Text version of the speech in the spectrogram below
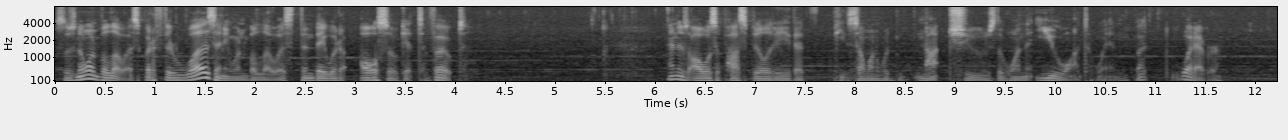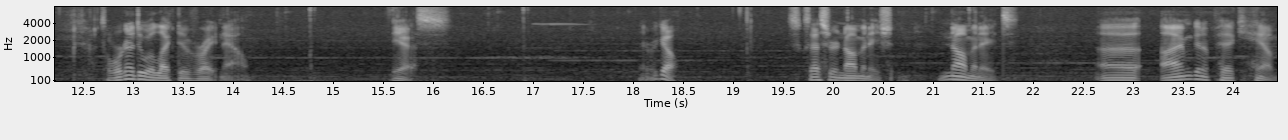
So there's no one below us. But if there was anyone below us, then they would also get to vote. And there's always a possibility that someone would not choose the one that you want to win. But whatever. So we're going to do elective right now. Yes. There we go. Successor nomination. Nominate. Uh, I'm going to pick him.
